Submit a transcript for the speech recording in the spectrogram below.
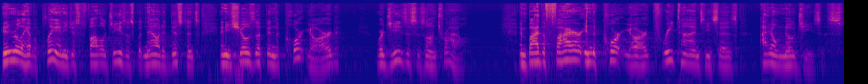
He didn't really have a plan, he just followed Jesus, but now at a distance. And he shows up in the courtyard where Jesus is on trial. And by the fire in the courtyard, three times he says, I don't know Jesus.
